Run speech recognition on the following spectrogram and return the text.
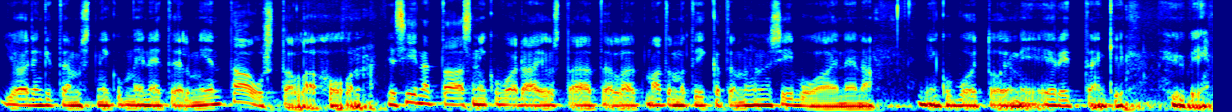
joidenkin tämmöisten niin menetelmien taustalla on. Ja siinä taas niin kuin voidaan just ajatella, että matematiikka tämmöisenä sivuaineena niin kuin voi toimia erittäinkin hyvin.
